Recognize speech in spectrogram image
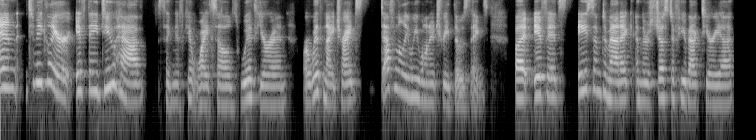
And to be clear, if they do have significant white cells with urine or with nitrites, definitely we want to treat those things. But if it's asymptomatic and there's just a few bacteria,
